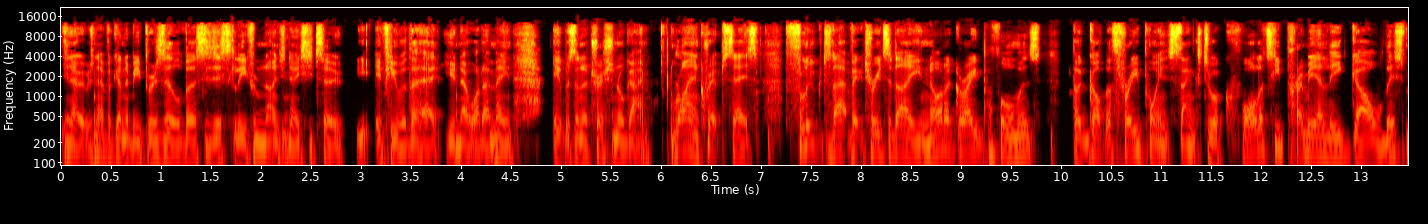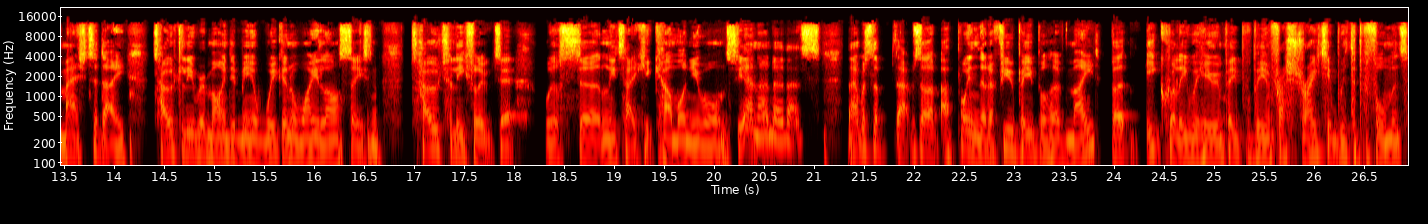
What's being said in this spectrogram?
you know it was never going to be brazil versus italy from 1982 if you were there you know what i mean. It was an attritional game. Ryan cripps says fluked that victory today not a great performance, but got the three points thanks to a quality Premier League goal. This match today totally reminded me of Wigan away last season. Totally fluked it. We'll certainly take it. Come on, you Orns. Yeah, no, no, that's that was the that was a, a point that a few people have made, but equally we're hearing people being frustrated with the performance,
